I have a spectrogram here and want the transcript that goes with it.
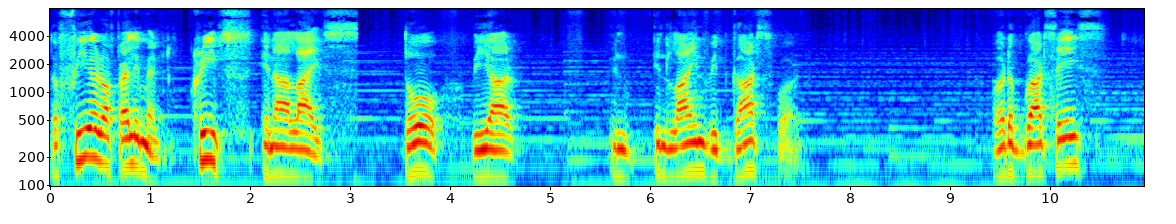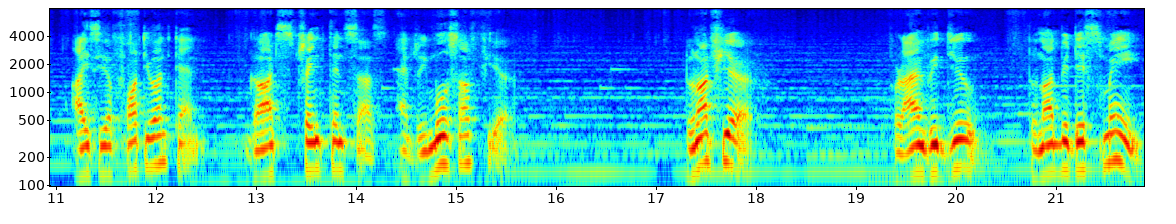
The fear of element creeps in our lives, though we are in, in line with God's word. Word of God says, Isaiah 41:10, God strengthens us and removes our fear. Do not fear, for I am with you. Do not be dismayed,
